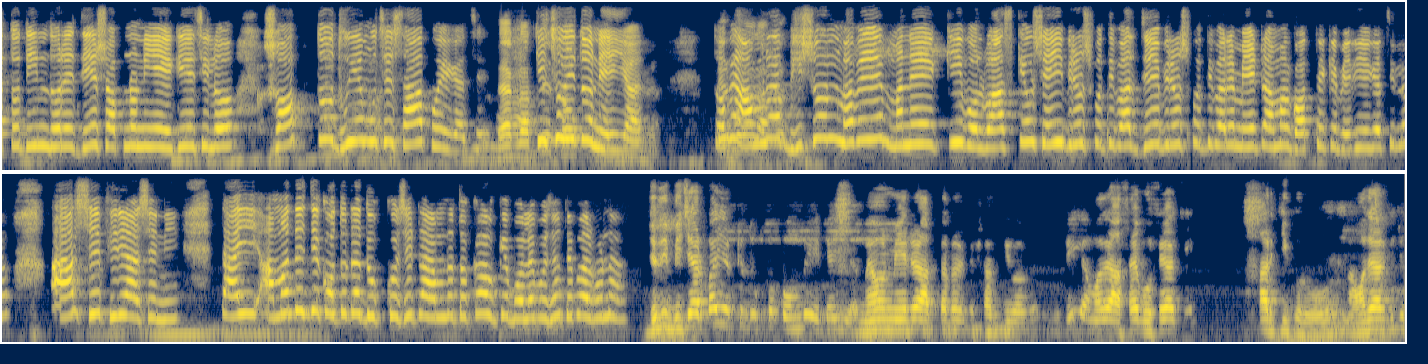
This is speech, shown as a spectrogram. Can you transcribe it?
এত দিন ধরে যে স্বপ্ন নিয়ে এগিয়েছিল সব তো ধুয়ে মুছে সাফ হয়ে গেছে। কিছুই তো নেই আর। তবে আমরা আমরা- ভীষণ ভাবে মানে কি বলব আজকেও সেই বৃহস্পতিবার যে বৃহস্পতিবারে মেয়েটা আমার ঘর থেকে বেরিয়ে গেছিল আর সে ফিরে আসেনি। তাই আমাদের যে কতটা দুঃখ সেটা আমরা তো কাউকে বলে বোঝাতে পারব না। যদি বিচার পাই একটু দুঃখ কমবে এটাই আমার মেয়েটার আত্মাটা একটু শান্তি পাবে এটাই আমাদের আশায় বসে আছি। আর কি করব বলুন? আমাদের আর কিছু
